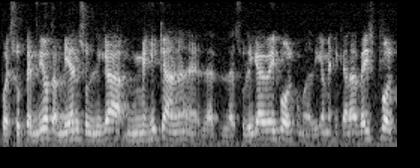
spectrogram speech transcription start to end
pues suspendió también su liga mexicana, la, su liga de béisbol, como la liga mexicana de béisbol,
